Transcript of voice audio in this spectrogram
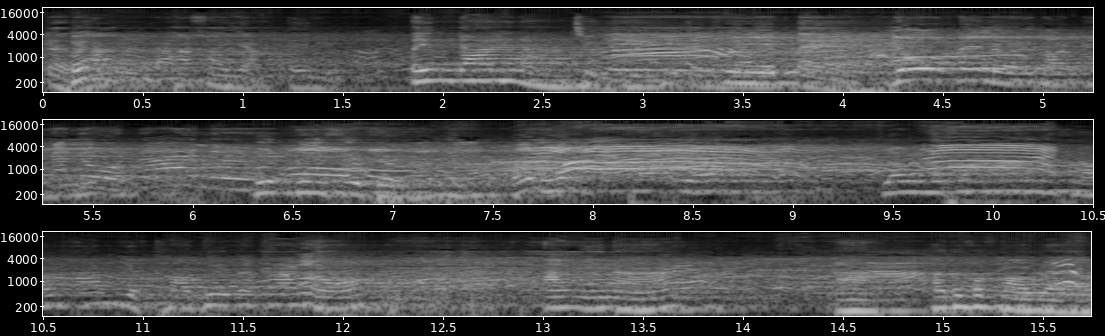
แต่เฮ้ยถ้าถ้าใครอยากเต้นเต้นได้นะถึงเพลงที่จะคือแต่โยกได้เลยตอนนี้กระโดดได้เลยคุณมีสิทธิ์เดี๋ยวนั้นนะเฮ้ยเรามีข้างหน้า เขาห้ามเหยียบเขาเพื่อนข้างๆเนาะอันนี้นะอะถ้าทุกคนพร้อมแล้ว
